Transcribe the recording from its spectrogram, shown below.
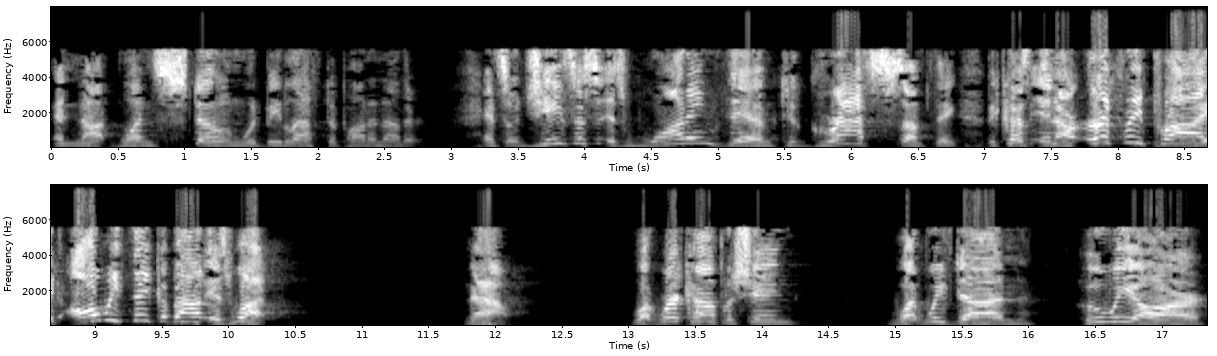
and not one stone would be left upon another. And so Jesus is wanting them to grasp something. Because in our earthly pride, all we think about is what? Now, what we're accomplishing, what we've done, who we are,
